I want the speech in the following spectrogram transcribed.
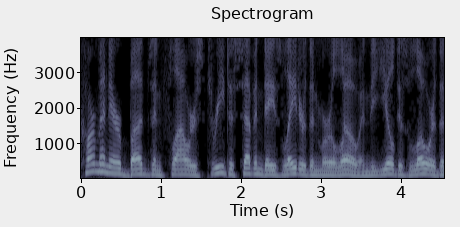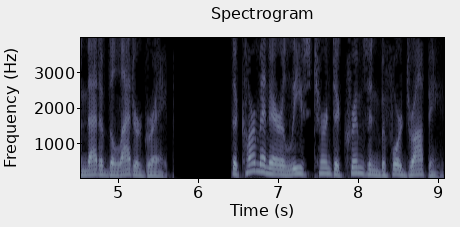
Carmenere buds and flowers 3 to 7 days later than Merlot and the yield is lower than that of the latter grape. The Carmenere leaves turn to crimson before dropping.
